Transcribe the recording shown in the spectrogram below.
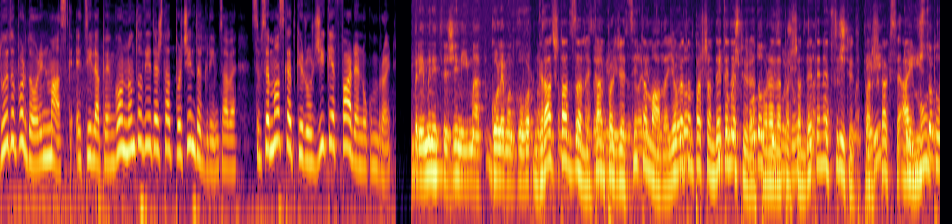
duhet të përdorin maskë, e cila pengon nëntëdhjetë e shtatë për qind të grimcave, sepse maskat kirurgjike fare nuk mbrojnë. Gratë shtatzëne kanë përgjegjësi të madhe jo vetëm për shëndetin e tyre, por edhe për shëndetin e frytit, për shkak se ai mund t'u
